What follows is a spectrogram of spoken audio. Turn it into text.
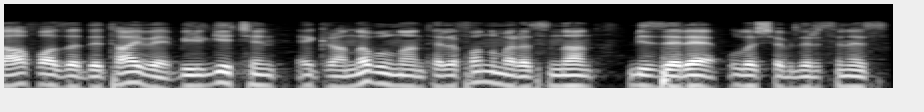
Daha fazla detay ve bilgi için ekranda bulunan telefon numarasından bizlere ulaşabilirsiniz.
